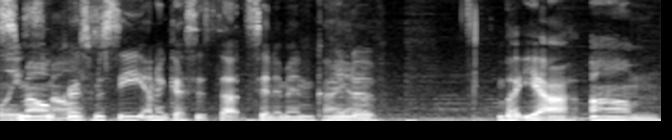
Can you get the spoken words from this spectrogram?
definitely smell smells- Christmassy, and I guess it's that cinnamon kind Yeah. of. But yeah, um,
